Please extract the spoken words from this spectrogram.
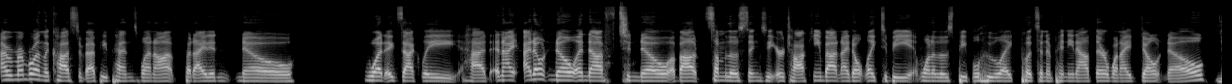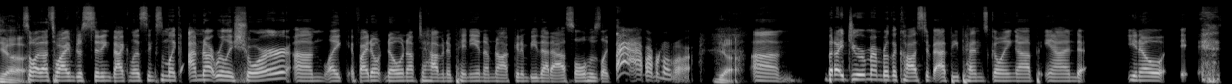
I remember when the cost of EpiPens went up, but I didn't know what exactly had and I, I don't know enough to know about some of those things that you're talking about. And I don't like to be one of those people who like puts an opinion out there when I don't know. Yeah. So that's why I'm just sitting back and listening. Cause I'm like, I'm not really sure. Um, like if I don't know enough to have an opinion, I'm not gonna be that asshole who's like, ah, blah, blah, blah." yeah. Um, but I do remember the cost of EpiPens going up, and you know, it-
